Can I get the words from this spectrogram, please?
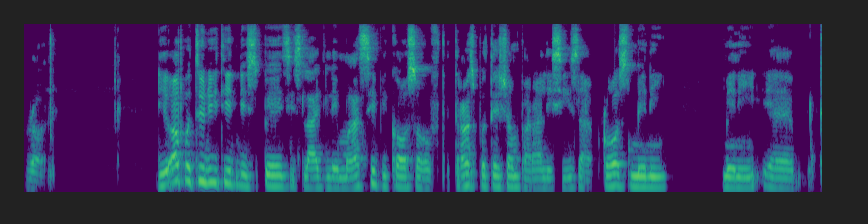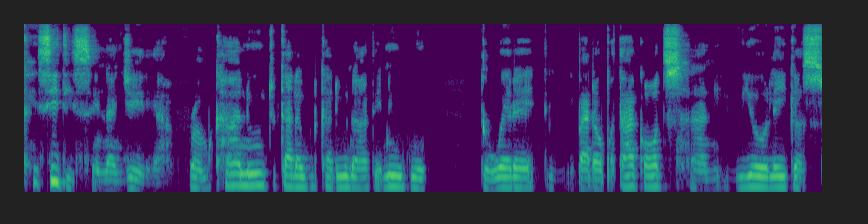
run. The opportunity in this space is largely massive because of the transportation paralysis across many, many uh, cities in Nigeria, from Kano to Kaduna to Enugu to Warri to Ibadan, Port Harcourt, and Uyo, Lagos.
